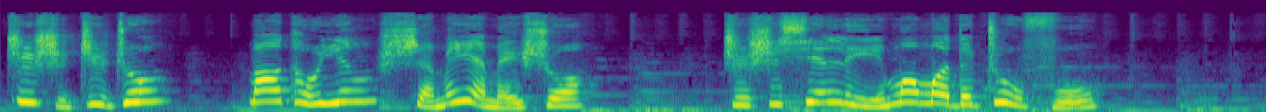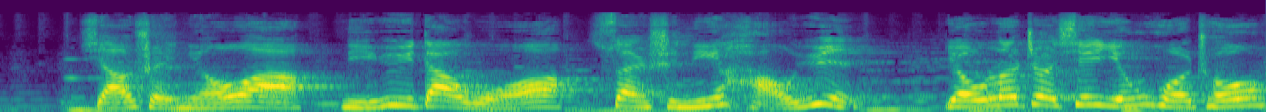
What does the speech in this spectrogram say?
至始至终，猫头鹰什么也没说，只是心里默默的祝福。小水牛啊，你遇到我算是你好运。有了这些萤火虫，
